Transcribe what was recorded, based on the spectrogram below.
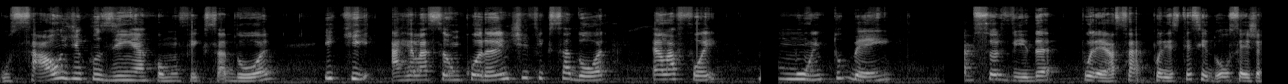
o sal de cozinha como um fixador e que a relação corante-fixador ela foi muito bem absorvida por essa por esse tecido, ou seja,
